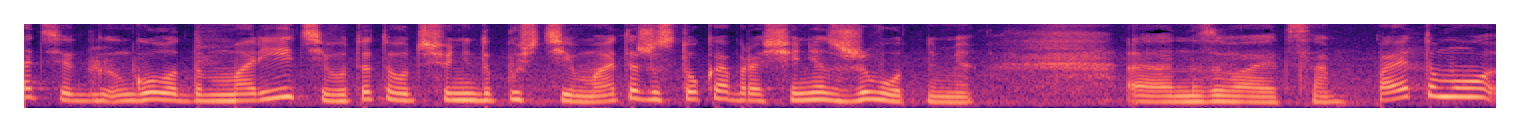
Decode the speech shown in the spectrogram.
обижать, голодом морить. И вот это вот все недопустимо. Это жестокое обращение с животными э, называется. Поэтому,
